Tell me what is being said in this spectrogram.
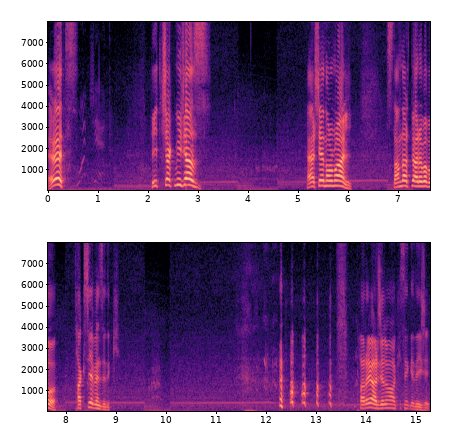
Evet. Hiç çakmayacağız. Her şey normal. Standart bir araba bu. Taksiye benzedik. Parayı harcadım ama kesinlikle değecek.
